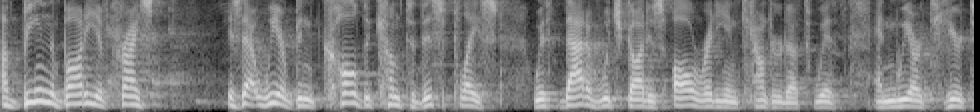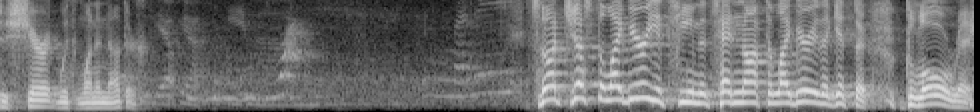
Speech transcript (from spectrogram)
of being the body of Christ is that we have been called to come to this place with that of which God has already encountered us with, and we are here to share it with one another. It's not just the Liberia team that's heading off to Liberia that get the glory.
